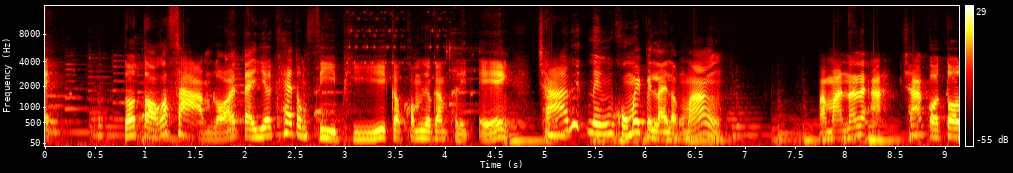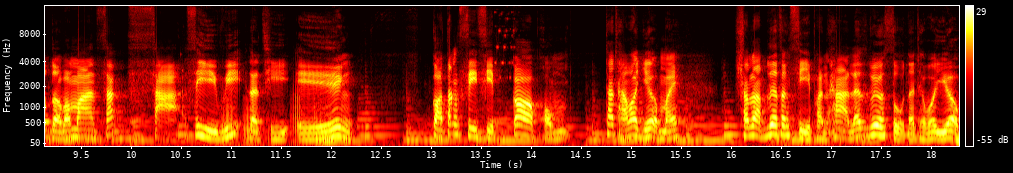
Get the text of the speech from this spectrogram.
300 ตัวต่อก็ 300 แต่เยอะแค่ตรง CP กับความเร็วการผลิตเอง ช้านิดนึงคงไม่เป็นไรหรอกมั้งประมาณนั้นแหละอะช้ากว่าตัวต่อประมาณสักสาสี่วินาทีเองก็ตั้ง 40 ก็ผมถ้าถามว่าเยอะไหมสำหรับเลือดตั้ง4,500และเวลสูตรนะถือว่าเยอะ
